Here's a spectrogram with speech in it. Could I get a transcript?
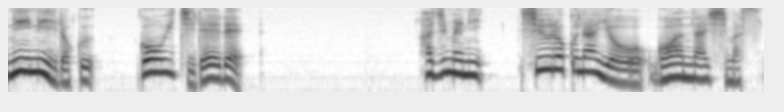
099-226-5100はじめに収録内容をご案内します。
